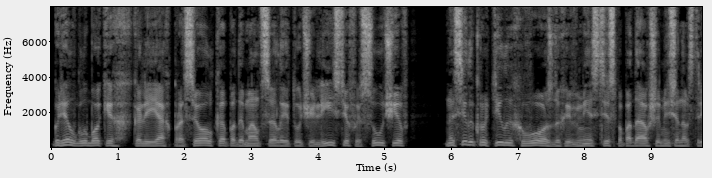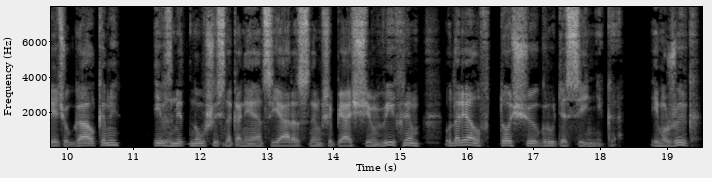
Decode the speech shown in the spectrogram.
гудел в глубоких колеях проселка, подымал целые тучи листьев и сучьев — Насилы крутил их в воздухе вместе с попадавшимися навстречу галками и, взметнувшись, наконец, яростным шипящим вихрем, ударял в тощую грудь осинника. И мужик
